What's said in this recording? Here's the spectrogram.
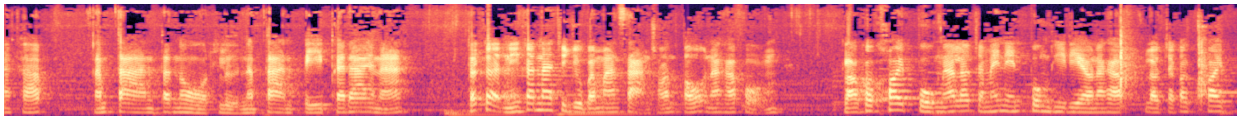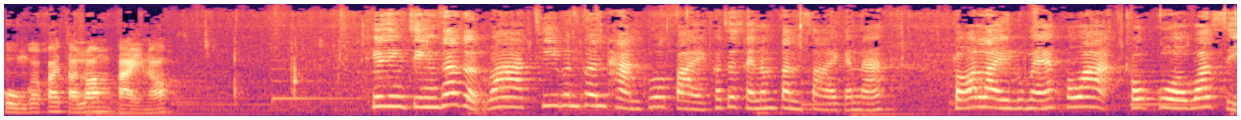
นะครับ น้ำตาลตะโนดหรือน้ำตาลปี๊บก็ได้นะ ถ้าเกิดนี้ก็น่าจะอยู่ประมาณ 3 ช้อนโต๊ะนะครับผมเราก็ค่อยปรุงนะ เราจะไม่เน้นปรุงทีเดียวนะครับ เราจะค่อยๆปรุงค่อยๆตะล่อมไปเนาะคือจริงๆ ถ้าเกิดว่าที่เพื่อนๆทานทั่วไปเขาจะใช้น้ำตาลทรายกันนะ เพราะอะไรรู้ไหมเพราะว่าเขากลัวว่าสี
